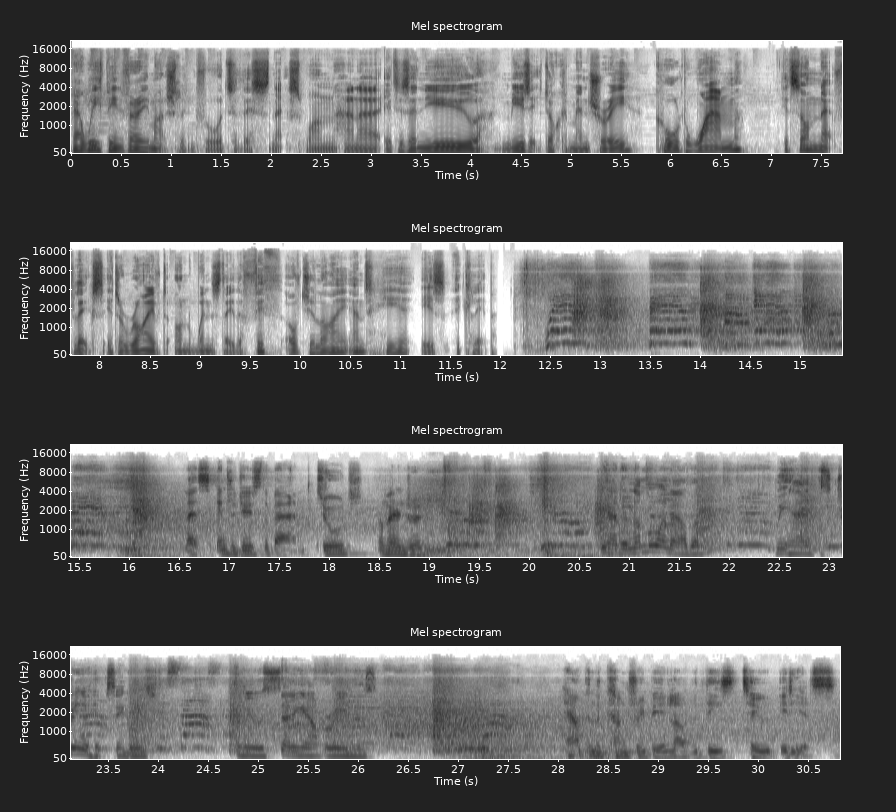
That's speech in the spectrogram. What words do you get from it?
Now, we've been very much looking forward to this next one, Hannah. It is a new music documentary called Wham. It's on Netflix. It arrived on Wednesday, the 5th of July, and here is a clip. Let's introduce the band. George, I'm Andrew. We had a number one album, we had a string of hit singles, and we were selling out arenas. How can the country be in love with these two idiots?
